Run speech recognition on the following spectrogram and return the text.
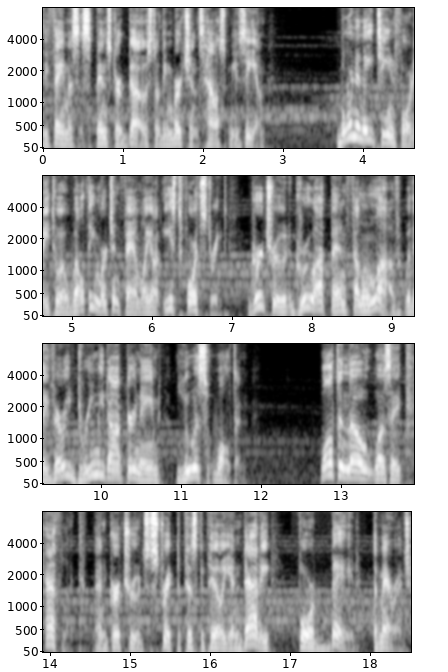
the famous spinster ghost of the Merchant's House Museum. Born in 1840 to a wealthy merchant family on East 4th Street, Gertrude grew up and fell in love with a very dreamy doctor named Lewis Walton. Walton, though, was a Catholic, and Gertrude's strict Episcopalian daddy forbade the marriage.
